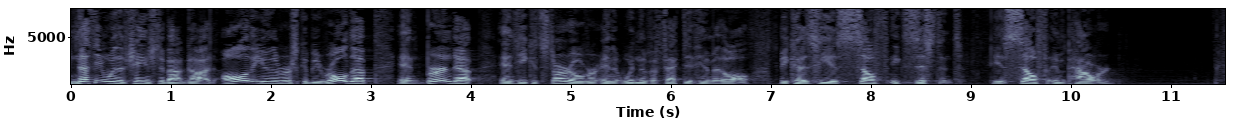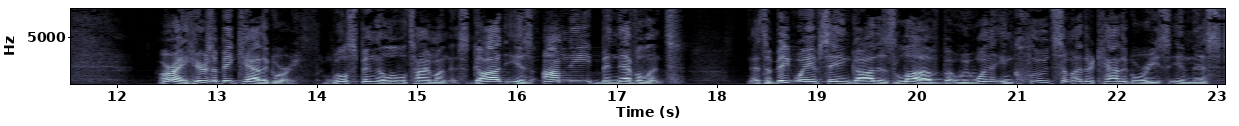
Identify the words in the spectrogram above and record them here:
nothing would have changed about God. All of the universe could be rolled up and burned up, and he could start over, and it wouldn't have affected him at all because he is self existent, he is self empowered. All right, here's a big category. We'll spend a little time on this. God is omnibenevolent. That's a big way of saying God is love, but we want to include some other categories in this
